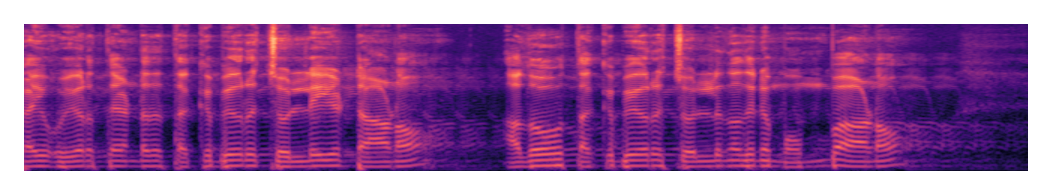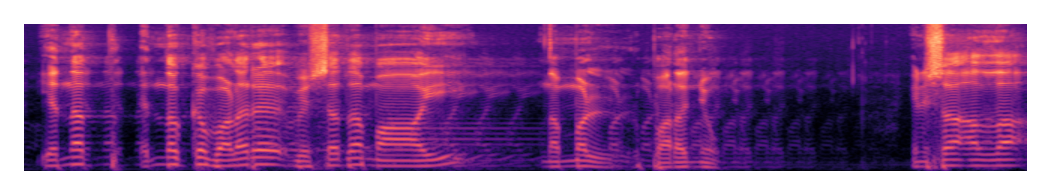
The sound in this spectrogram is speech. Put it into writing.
കൈ ഉയർത്തേണ്ടത്? തക്ബീർ ചൊല്ലിയിട്ടാണോ? അതോ തക്ബീർ ചൊല്ലുന്നതിന് മുമ്പാണോ? എന്ന എന്നൊക്കെ വളരെ വിശദമായി നമ്മൾ പറഞ്ഞു. ഇൻഷാ അല്ല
